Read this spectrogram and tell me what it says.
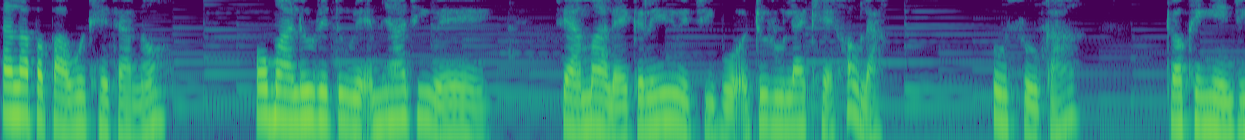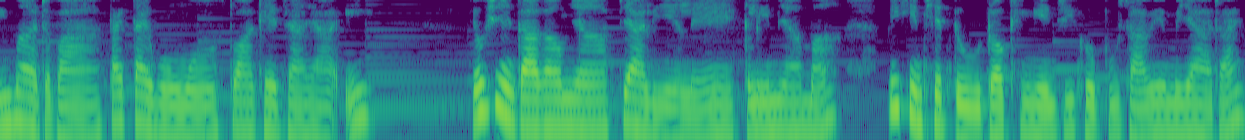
လှလှပပဝတ်ခဲ့ကြနော်ဟိုမှာလူတွေသူတွေအများကြီးပဲဆီယမလည်းကလေးတွေကြည့်ဖို့အတူတူလိုက်ခဲ့ဟုတ်လားဟုတ်ဆိုကဒေါခင်ခင်ကြီးမှတပါတိုက်တိုက်ဝုံဝုံသွားခဲ့ကြရ၏ရုပ်ရှင်ကားကောင်းများပြလျင်လေကလေးများမှာမိခင်ဖြစ်သူဒေါခင်ခင်ကြီးကိုပူဇော်ရမရတိုင်း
